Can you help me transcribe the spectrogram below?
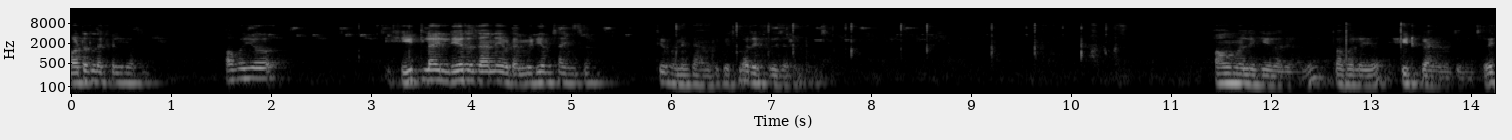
वाटरलाई फिल गर्ने अब यो हिटलाई लिएर जाने एउटा मिडियम चाहिन्छ त्यो भनेको हाम्रो केसमा रेफ्रिजरेन्ट हुन्छ। अब मैले के गरेँ भने तपाईँलाई यो हिटको एनालोजी दिन्छु है।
